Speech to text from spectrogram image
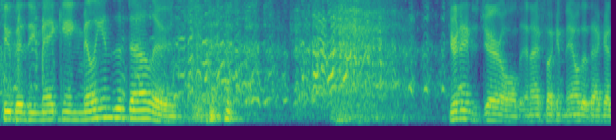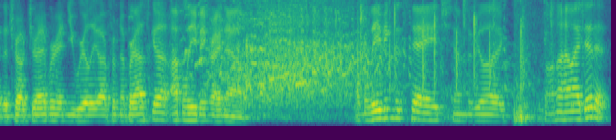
Too busy making millions of dollars. if your name's Gerald and I fucking nailed that that guy's a truck driver and you really are from Nebraska, I'm leaving right now. I'm leaving the stage. I'm gonna be like, I don't know how I did it.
